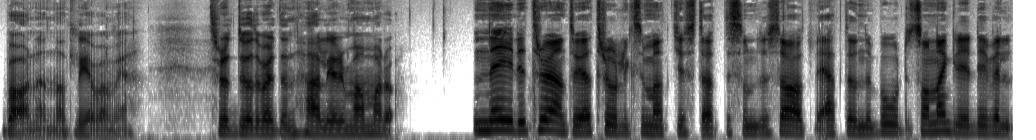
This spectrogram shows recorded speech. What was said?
barnen att leva med? Tror du att du hade varit en härligare mamma då? Nej, det tror jag inte. Jag tror liksom att just att det som du sa, att vi äter under bordet, sådana grejer, det är väl...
